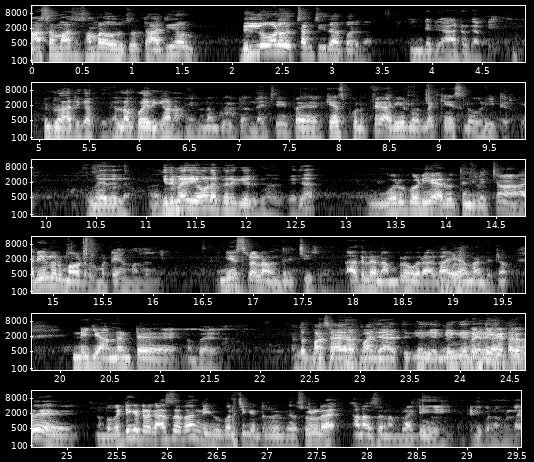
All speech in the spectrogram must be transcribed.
மாசம் மாசம் சம்பளம் வரும் சொல்லிட்டு அதிகம் பில்லோட வச்சு அமைச்சிக்கிறாரு பாருங்க. இன்டர்வியூ ஆர்டர் காப்பி இன்று ஆர்டி காப்பி எல்லாம் போயிருக்கானா எல்லாம் போயிட்டு வந்தாச்சு. இப்போ கேஸ் கொடுத்து அரியலூரில் கேஸில் ஓடிட்டு இருக்கு. எதுவும் இல்லை. இது மாதிரி எவ்வளோ பேருக்கு இருக்குங்க அது மாரி ஒரு கோடியே அறுபத்தஞ்சு லட்சம் அரியலூர் மாவட்டத்தில் மட்டும் ஏமாந்தவங்க. நியூஸ்லலாம் வந்துருச்சு. அதில் நம்மளும் ஒரு ஆளாக ஏமாந்துட்டோம். இன்னைக்கு அண்ணன்ட்ட நம்ம அந்த பத்தாயிரம் பஞ்சாயிரத்துக்கு எங்கெங்க வட்டி கட்டுறது நம்ம வட்டி கட்டுற காசை தான் இன்னைக்கு குறைச்சி கட்டுறது சூழ்நிலை. ஆனால் சார் நம்மளாட்டி ரெடி பண்ண முடியல.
